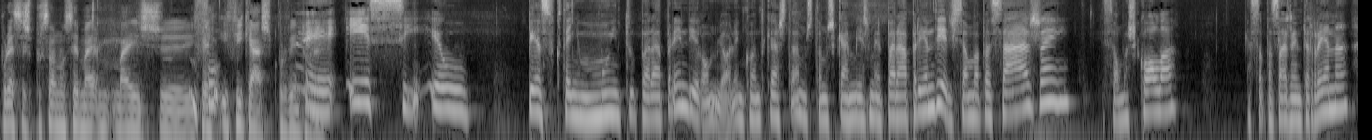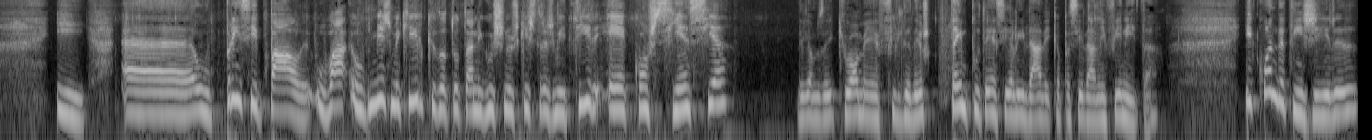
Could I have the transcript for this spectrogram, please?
por, essa expressão não ser mais, mais uh, eficaz, porventura? É, é sim. Eu penso que tenho muito para aprender, ou melhor, enquanto cá estamos, estamos cá mesmo é para aprender. Isto é uma passagem, isso é uma escola, essa passagem terrena, e uh, o principal, o, o, mesmo aquilo que o Dr. Tony Gush nos quis transmitir é a consciência, digamos aí, que o homem é filho de Deus, que tem potencialidade e capacidade infinita. E quando atingir,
